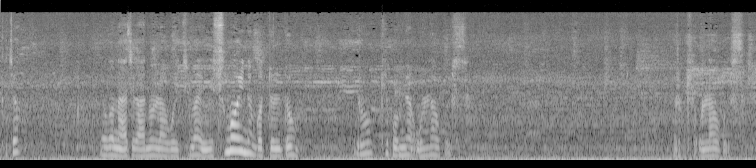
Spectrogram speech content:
그죠? 요건 아직 안 올라오고 있지만 여기 숨어 있는 것들도 이렇게 보면 올라오고 있어. 이렇게 올라오고 있어.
